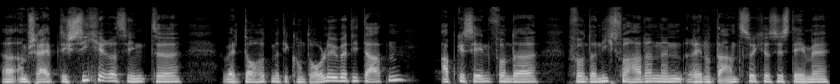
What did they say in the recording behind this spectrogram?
am Schreibtisch sicherer sind, weil da hat man die Kontrolle über die Daten. Abgesehen von der, von der nicht vorhandenen Redundanz solcher Systeme,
